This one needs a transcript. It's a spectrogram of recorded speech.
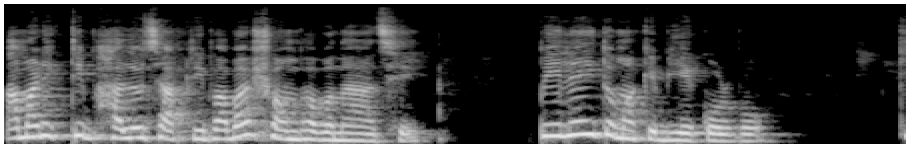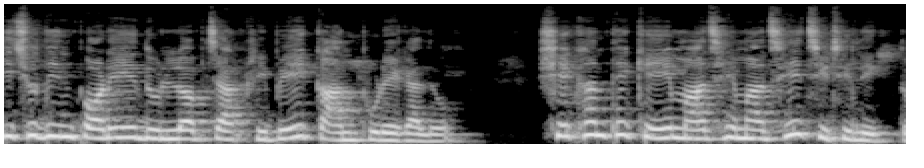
আমার একটি ভালো চাকরি পাবার সম্ভাবনা আছে। পেলেই তোমাকে বিয়ে করব। কিছুদিন পরে দুর্লভ চাকরি পেয়ে কানপুরে গেল। সেখান থেকে মাঝে মাঝে চিঠি লিখত।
